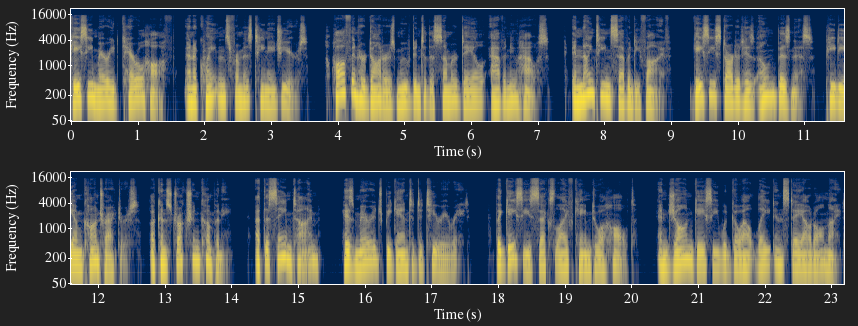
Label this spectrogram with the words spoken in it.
Gacy married Carol Hoff, an acquaintance from his teenage years. Hoff and her daughters moved into the Summerdale Avenue house. In 1975, Gacy started his own business, PDM Contractors, a construction company. At the same time, his marriage began to deteriorate. The Gacy's sex life came to a halt, and John Gacy would go out late and stay out all night.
